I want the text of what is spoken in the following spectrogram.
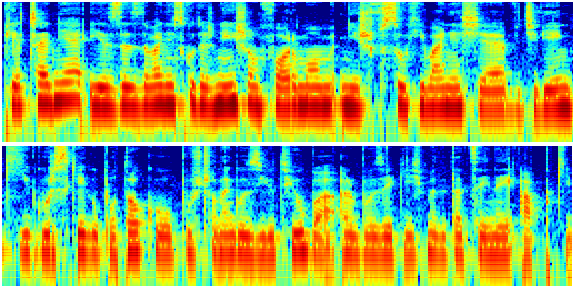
pieczenie jest zdecydowanie skuteczniejszą formą niż wsłuchiwanie się w dźwięki górskiego potoku puszczonego z YouTube'a albo z jakiejś medytacyjnej apki.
